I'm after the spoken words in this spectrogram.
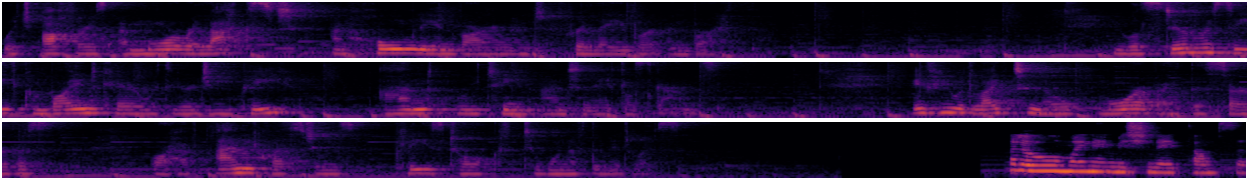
which offers a more relaxed and homely environment for labour and birth. You will still receive combined care with your GP and routine antenatal scans. If you would like to know more about this service or have any questions, please talk to one of the midwives. Hello, my name is Sinead Thompson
